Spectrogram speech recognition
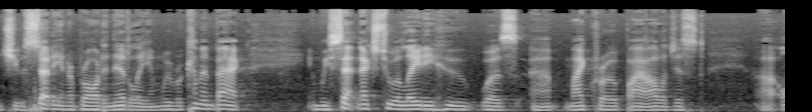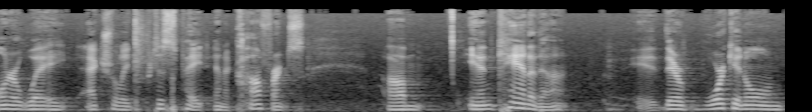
when she was studying abroad in Italy. And we were coming back, and we sat next to a lady who was a microbiologist uh, on her way actually to participate in a conference um, in Canada. They're working on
